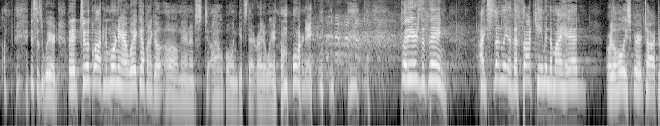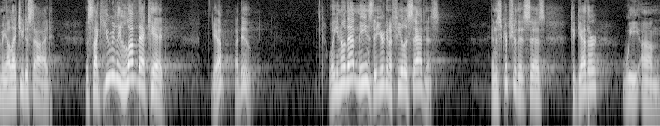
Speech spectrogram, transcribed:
this is weird, but at two o'clock in the morning, I wake up and I go, oh man, I'm still, I hope Owen gets that right away in the morning. but here's the thing. I suddenly, the thought came into my head, or the Holy Spirit talked to me. I'll let you decide. It's like, you really love that kid. Yep, I do. Well, you know, that means that you're going to feel his sadness. In the scripture that says, together we, um,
